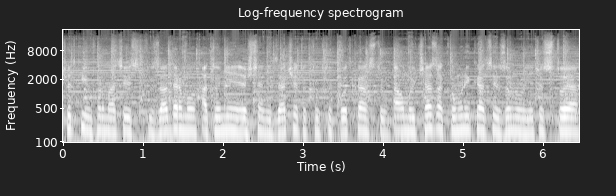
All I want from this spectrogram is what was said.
všetky informácie sú tu za zadarmo a to nie je ešte ani začiatok tohto podcastu, ale môj čas a komunikácia so mnou niečo stoja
